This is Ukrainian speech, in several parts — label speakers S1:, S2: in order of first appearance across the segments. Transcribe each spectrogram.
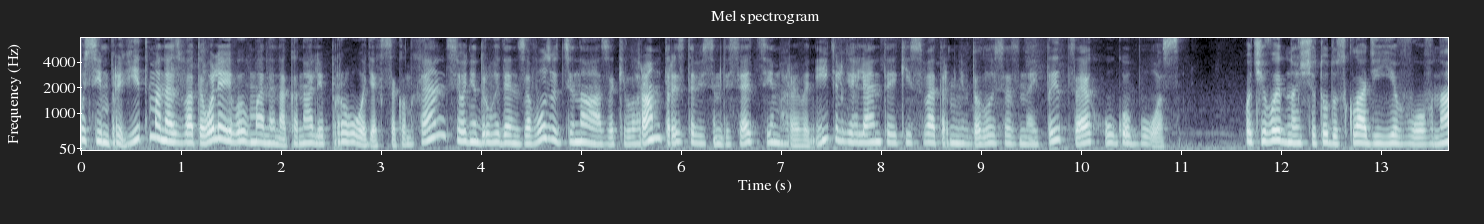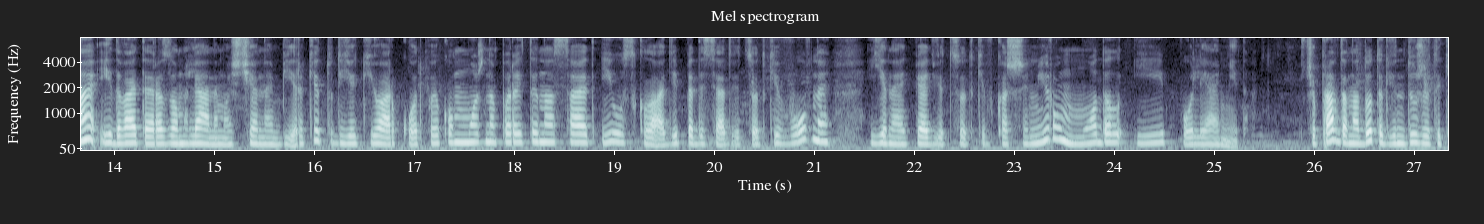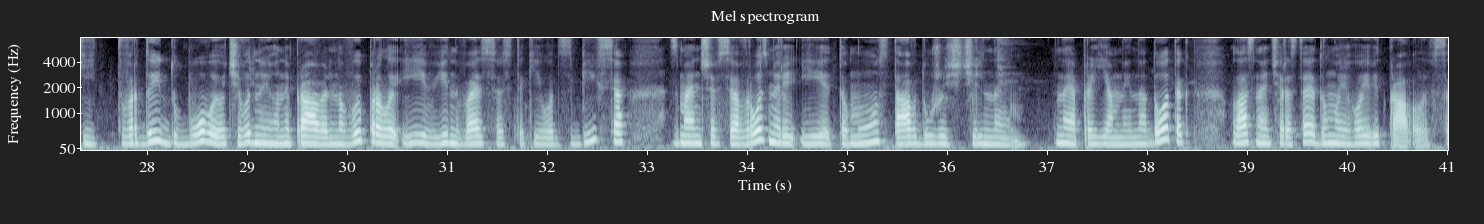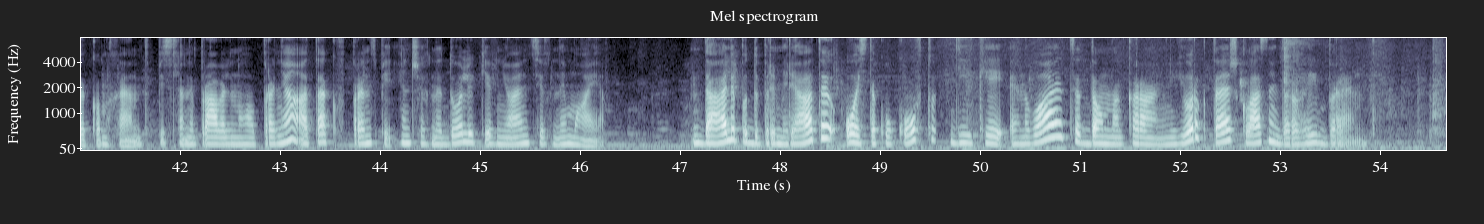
S1: Усім привіт! Мене звати Оля, і ви в мене на каналі про одяг секонд-хенд. Сьогодні другий день завозу. Ціна за кілограм 387 гривень. І тільки гляньте, який светр мені вдалося знайти. Це Hugo Boss. Очевидно, що тут у складі є вовна, і давайте разом глянемо ще набірки. Тут є QR-код, по якому можна перейти на сайт, і у складі 50% вовни, є навіть 5% кашеміру, модел і поліамід. Щоправда, на дотик він дуже такий твердий, дубовий, очевидно, його неправильно випрали, і він весь ось такий от збігся, зменшився в розмірі і тому став дуже щільним. Неприємний на дотик. Власне, через це, я думаю, його і відправили в секонд-хенд після неправильного прання, а так, в принципі, інших недоліків, нюансів немає. Далі буду приміряти ось таку кофту DKNY, це Donna Karan New York, теж класний дорогий бренд.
